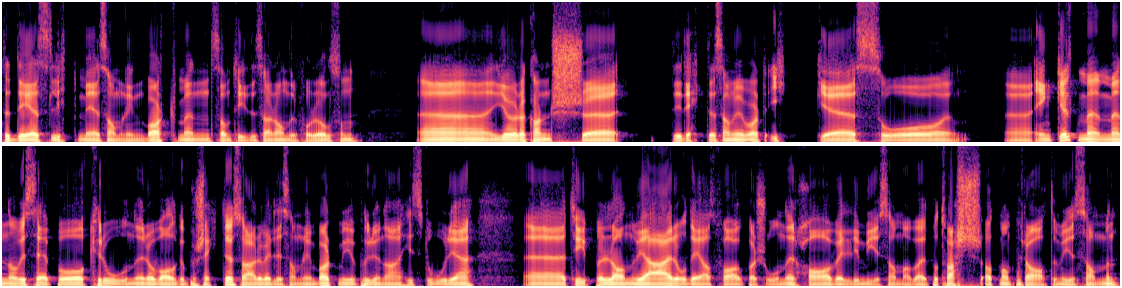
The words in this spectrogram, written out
til dels litt mer sammenlignbart, men samtidig så er det andre forhold som uh, gjør det kanskje direkte sammenlignbart ikke så enkelt. Men, men, når vi ser på kroner og valg av prosjekter, så er det veldig sammenlignbart. Mye pga. historie eh, type land vi er, og det at fagpersoner har veldig mye samarbeid på tvers. At man prater mye sammen,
